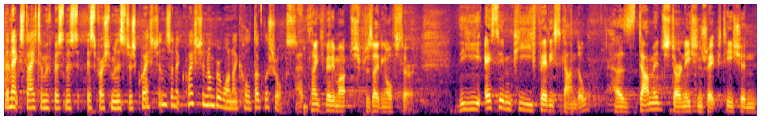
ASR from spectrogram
The next item of business is First Minister's questions, and at question number one, I call Douglas Ross. Uh, thank you very much, Presiding Officer. The SNP ferry scandal has damaged our nation's reputation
